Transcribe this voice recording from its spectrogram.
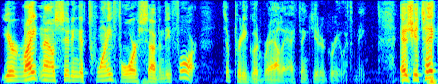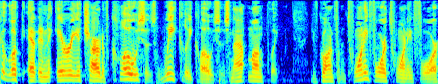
You're right now sitting at 2474. It's a pretty good rally. I think you'd agree with me. As you take a look at an area chart of closes, weekly closes, not monthly, You've gone from 24.24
